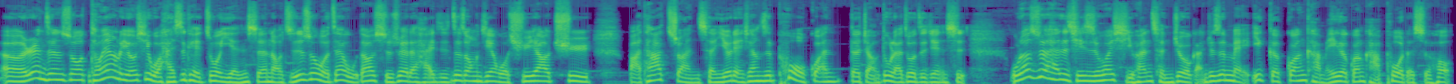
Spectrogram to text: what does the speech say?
呃，认真说，同样的游戏我还是可以做延伸哦，只是说我在五到十岁的孩子这中间，我需要去把它转成有点像是破关的角度来做这件事。五到十岁孩子其实会喜欢成就感，就是每一个关卡，每一个关卡破的时候，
